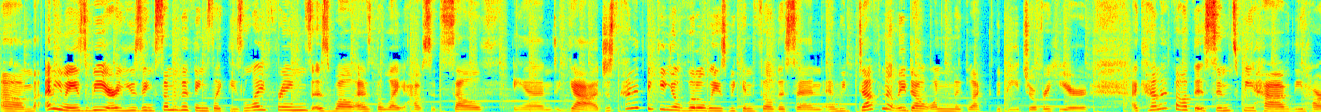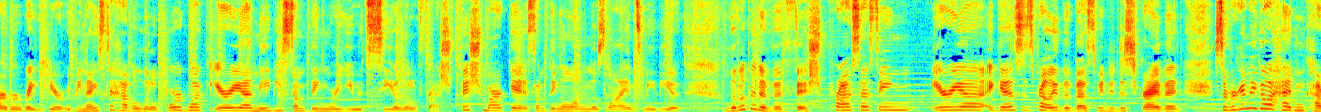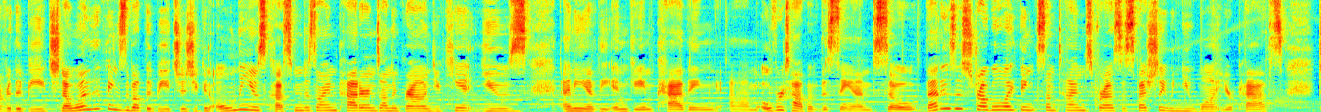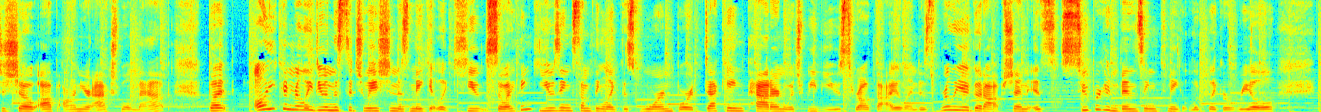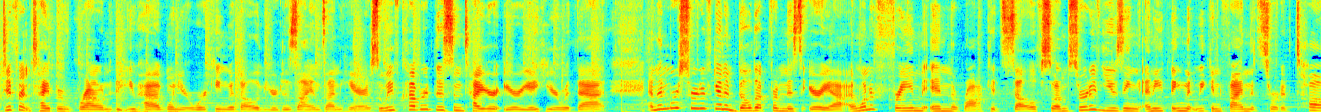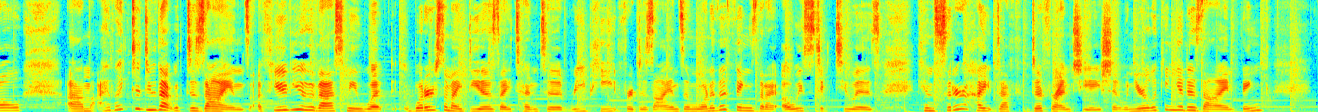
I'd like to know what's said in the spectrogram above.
Um, anyways, we are using some of the things like these life rings as well as the lighthouse itself. And yeah, just kind of thinking of little ways we can fill this in. And we definitely don't want to neglect the beach over here. I kind of thought that since we have the harbor right here, it would be nice to have a little boardwalk area, maybe something where you would see a little fresh fish market, something along those lines, maybe a little bit of a fish processing area, I guess is probably the best way to describe it. So we're going to go ahead and cover the beach beach. Now, one of the things about the beach is you can only use custom design patterns on the ground. You can't use any of the in-game pathing um, over top of the sand. So that is a struggle, I think, sometimes for us, especially when you want your paths to show up on your actual map. But all you can really do in this situation is make it look cute. So I think using something like this worn board decking pattern, which we've used throughout the island, is really a good option. It's super convincing to make it look like a real different type of ground that you have when you're working with all of your designs on here. So we've covered this entire area here with that. And then we're sort of going to build up from this area. I want to frame in the rock itself. So I'm sort of using anything that we can find that's sort of tall. Um, I like to do that with designs. A few of you have asked me what, what are some ideas I tend to repeat for designs. And one of the things that I always stick to is consider height differentiation. When you're looking at design, think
